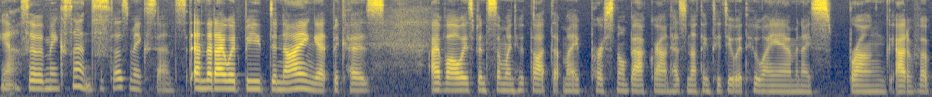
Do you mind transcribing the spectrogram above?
Yeah, so it makes sense. It does make sense. And that I would be denying it because I've always been someone who thought that my personal background has nothing to do with who I am and I sprung out of a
